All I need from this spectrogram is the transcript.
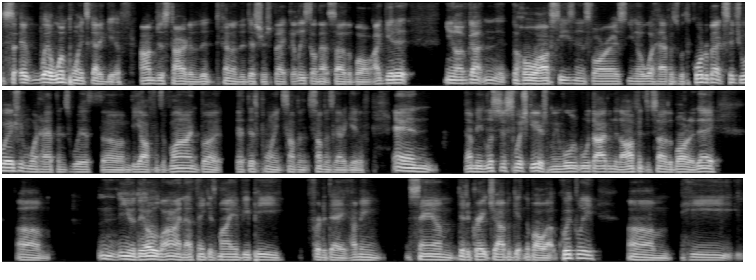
so it, at one point it's got to give. I'm just tired of the kind of the disrespect, at least on that side of the ball. I get it. You know, I've gotten the whole offseason as far as, you know, what happens with the quarterback situation, what happens with um, the offensive line. But at this point, something something's got to give. And I mean, let's just switch gears. I mean, we'll we'll dive into the offensive side of the ball today. Um, you know, the O line, I think, is my MVP for today. I mean, Sam did a great job of getting the ball out quickly. Um, he,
